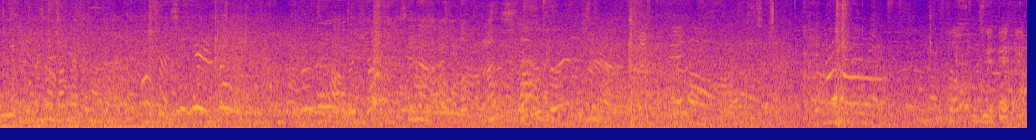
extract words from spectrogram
些人都，这些人都，这咋回事儿？现在来我了？是啊，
